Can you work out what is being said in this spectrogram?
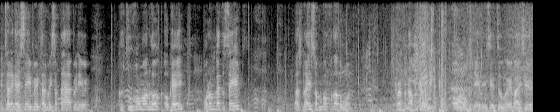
And try to get a save here, try to make something happen here. Cause two of them on hook, okay. One of them got the save. That's nice, so I'm gonna go for the other one. Perfect opportunity. Oh no, but the alien's here too. Everybody's here.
